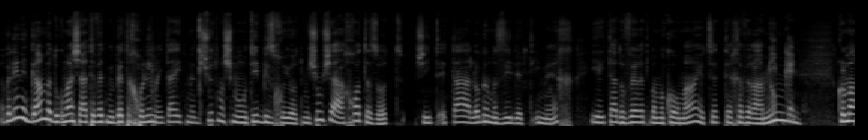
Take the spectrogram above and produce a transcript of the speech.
אבל הנה, גם בדוגמה שאת הבאת מבית החולים הייתה התנגשות משמעותית בזכויות, משום שהאחות הזאת, שהטעתה לא במזיד את אימך, היא הייתה דוברת במקור מה? יוצאת חבר העמים? כן. כלומר,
